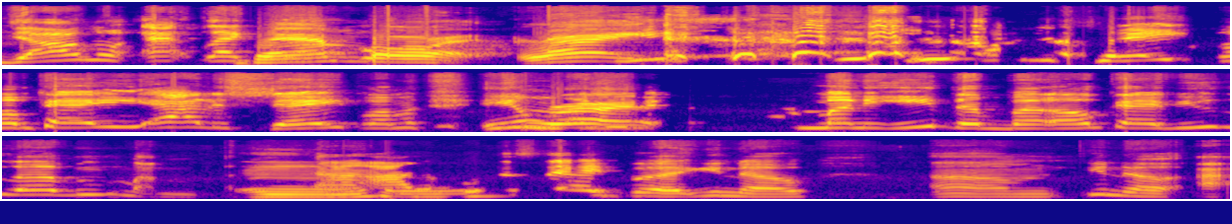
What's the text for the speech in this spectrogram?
y'all don't act like that part, right? He, he, out of shape, okay? He out of shape. I mean, he don't right. money either. But okay, if you love him, mm-hmm. I, I, don't want to say. But you know, um, you know, I,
